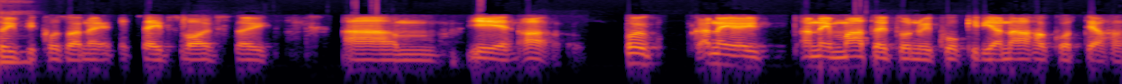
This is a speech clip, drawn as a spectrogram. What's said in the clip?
two mm. because I know it saves lives. So um, yeah, uh, po, anei, anei mātou tonu e kōkiri ana aha ko te aha.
